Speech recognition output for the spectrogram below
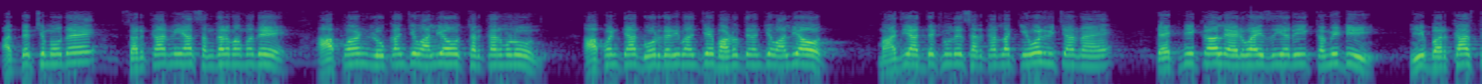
अध्यक्ष महोदय सरकारने या संदर्भामध्ये आपण लोकांचे वाली आहोत सरकार म्हणून. आपण त्या गोरगरिबांचे भाडोत्र्यांचे वाली आहोत. माझी अध्यक्ष महोदय सरकारला केवळ विचारणा आहे. टेक्निकल ऍडवायझरी कमिटी ही बरखास्त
